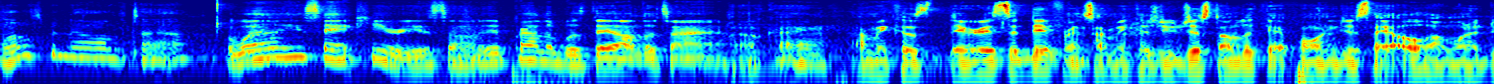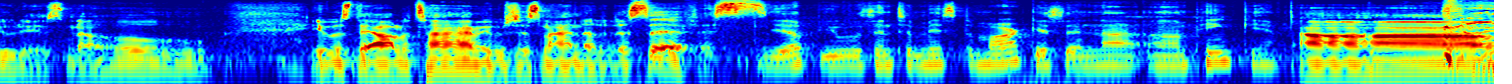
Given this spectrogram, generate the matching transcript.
Well, it's been there all the time. well, he said curious, so it probably was there all the time. Okay, I mean, because there is a difference. I mean, because you just don't look at porn and just say, "Oh, I want to do this." No, it was there all the time. It was just lying under the surface. Yep, you was into Mr. Marcus and not um Pinky. Uh huh.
